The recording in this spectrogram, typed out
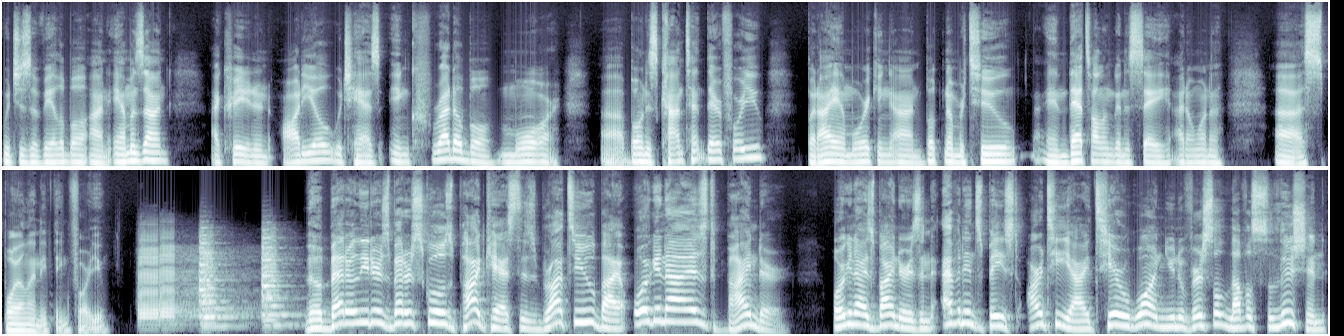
which is available on Amazon. I created an audio which has incredible more uh, bonus content there for you. But I am working on book number two, and that's all I'm going to say. I don't want to uh, spoil anything for you. The Better Leaders, Better Schools podcast is brought to you by Organized Binder. Organized Binder is an evidence based RTI Tier 1 universal level solution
